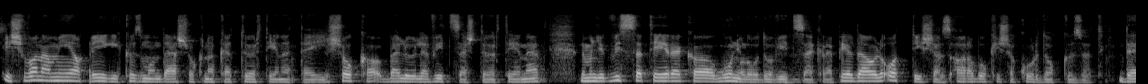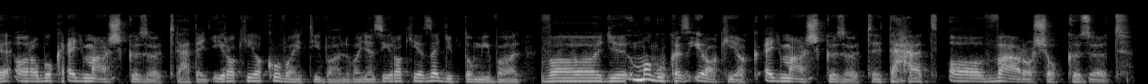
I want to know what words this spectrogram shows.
és van, ami a régi közmondásoknak a történetei. Sok belőle vicces történet, de mondjuk visszatérek a gúnyolódó viccekre. Például ott is az arabok és a kurdok között. De arabok egymás között. Tehát egy iraki a kuwaitival, vagy az iraki az egyiptomival, vagy maguk az irakiak egymás között. Tehát a városok között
